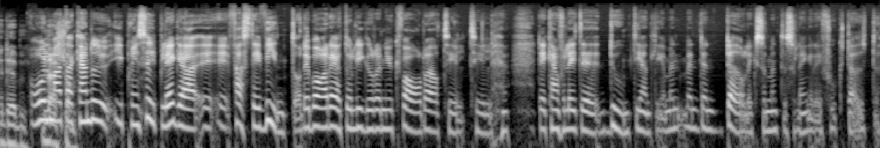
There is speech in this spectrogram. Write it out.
är det när Rullmatta som? kan du i princip lägga eh, eh, fast det är vinter. Det är bara det att då ligger den ju kvar där till... till det är kanske lite dumt egentligen men, men den dör liksom inte så länge det är fukt där ute.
